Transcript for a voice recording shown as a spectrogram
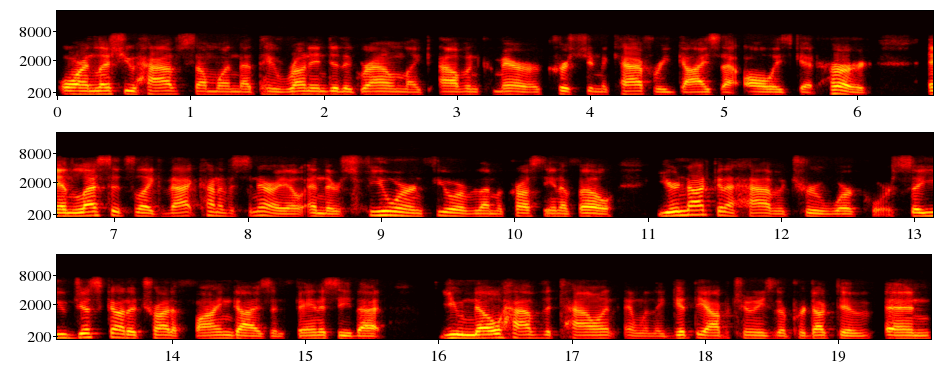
or unless you have someone that they run into the ground like Alvin Kamara, or Christian McCaffrey, guys that always get hurt. Unless it's like that kind of a scenario, and there's fewer and fewer of them across the NFL, you're not going to have a true workhorse. So you just got to try to find guys in fantasy that you know have the talent and when they get the opportunities they're productive and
